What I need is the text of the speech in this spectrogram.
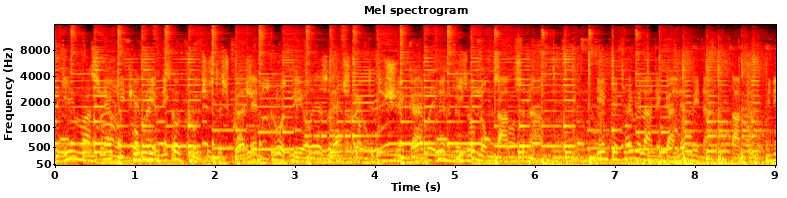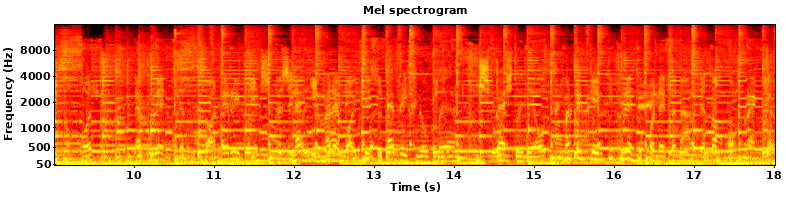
The game lasts แนว only คิดของ few เกม minutes นี้ก็ at คือ coach's การเล่น discretion. รวดเดียว Players และ are เร็ว instructed to ในการ early เคลื่อนที่ขึ้นลงตาม the สนาม เกมจะใช้เวลาในการเล่นไม่นานตามดุลพินิจของโค้ชและผู้เล่นจะถูก อนให้รีบยิง It's และ physically ยิงให้ได้บ่อยที่สุด demanding for every field player, especially the all-time มันเป็นเกมที่ผู้เล่นทุกคนในสนามจะต้องออกแรงเยอะ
